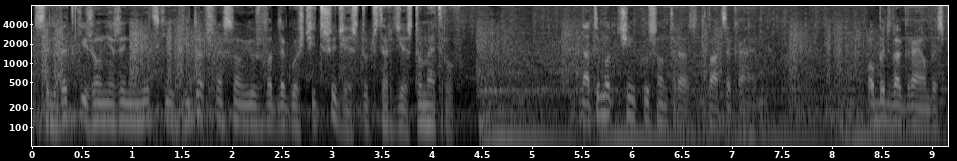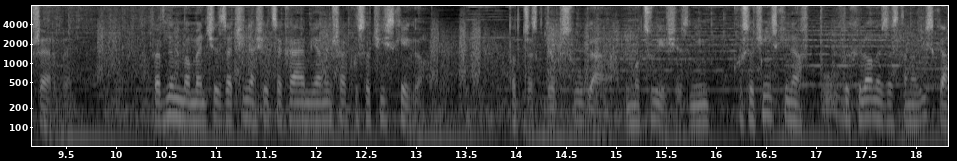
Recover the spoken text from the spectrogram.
Sylwetki żołnierzy niemieckich widoczne są już w odległości 30-40 metrów. Na tym odcinku są teraz dwa CKM. Obydwa grają bez przerwy. W pewnym momencie zacina się CKM Janusza Kusocińskiego. Podczas gdy obsługa mocuje się z nim, Kusociński na wpół wychylony ze stanowiska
